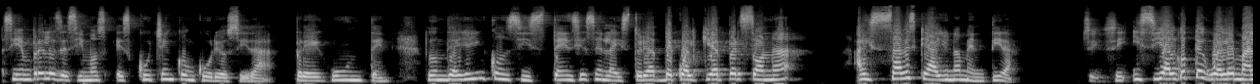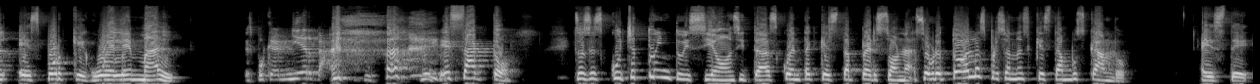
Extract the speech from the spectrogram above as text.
siempre les decimos, escuchen con curiosidad, pregunten, donde haya inconsistencias en la historia de cualquier persona, ahí sabes que hay una mentira. Sí. Sí, y si algo te huele mal es porque huele mal es porque hay mierda. Exacto. Entonces, escucha tu intuición si te das cuenta que esta persona, sobre todo las personas que están buscando este,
